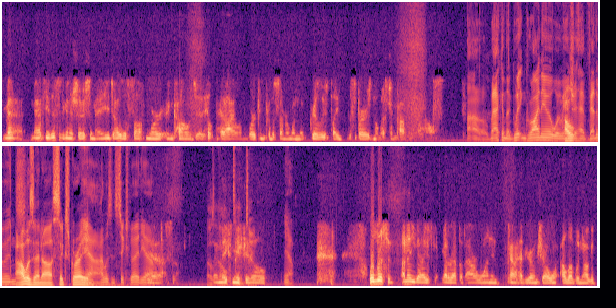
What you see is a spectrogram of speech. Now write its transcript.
Matthew, this is going to show some age. I was a sophomore in college at Hilton Head Island working for the summer when the Grizzlies played the Spurs in the Western Conference Finals. Uh-oh. Back in the grit and grind era where we I- actually had veterans. I was in uh, sixth grade. Yeah, I was in sixth grade. Yeah. so That that makes me team, too. feel. Yeah. Well, listen, I know you guys got to wrap up hour one and kind of have your own show. I love when y'all get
